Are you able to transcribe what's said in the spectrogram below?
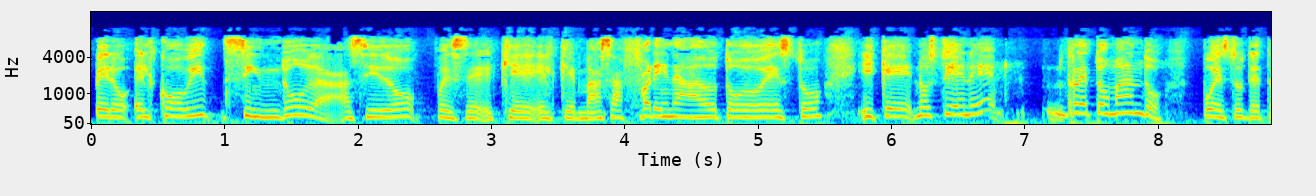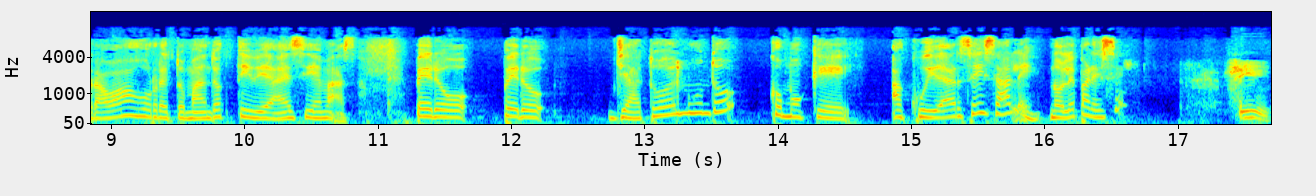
pero el COVID sin duda ha sido pues eh, que el que más ha frenado todo esto y que nos tiene retomando puestos de trabajo, retomando actividades y demás. Pero, pero ya todo el mundo como que a cuidarse y sale, ¿no le parece? Sí,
